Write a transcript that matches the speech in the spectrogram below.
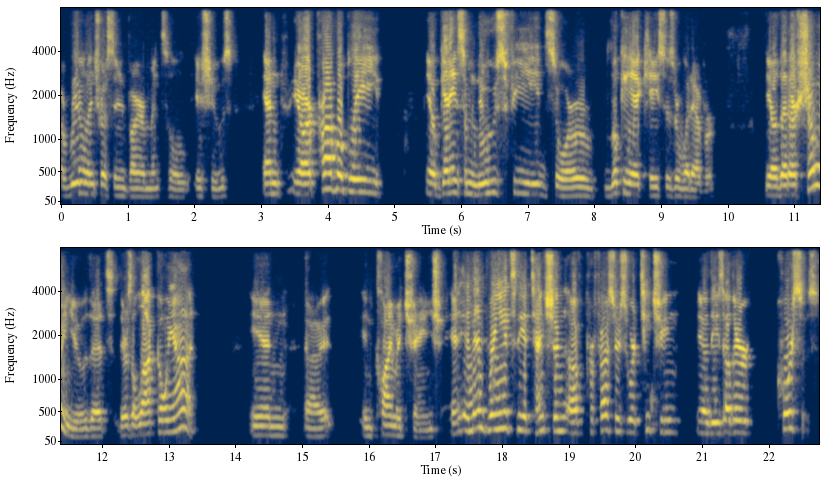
a real interest in environmental issues and you know are probably you know getting some news feeds or looking at cases or whatever you know that are showing you that there's a lot going on in uh, in climate change. And, and then bringing it to the attention of professors who are teaching you know these other courses.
